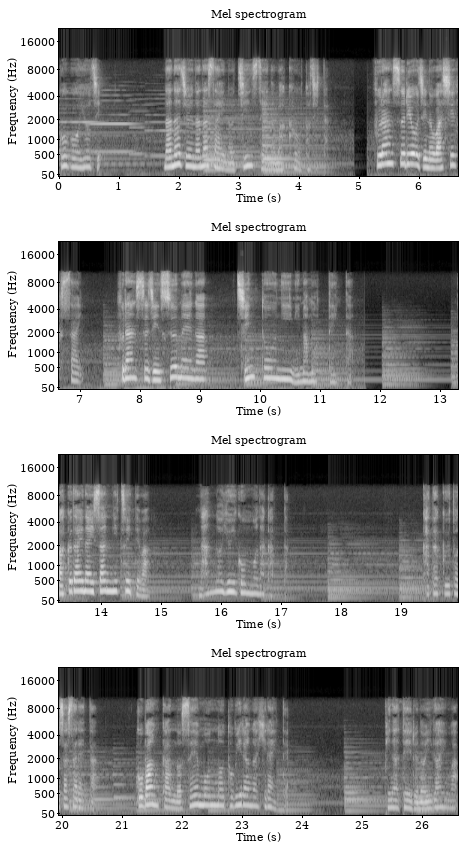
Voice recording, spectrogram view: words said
午後4時。77歳の人生の幕を閉じた。フランス領事の和紙夫妻。フランス人数名が沈頭に見守っていた。莫大な遺産については何の遺言もなかった。固く閉ざされた五番館の正門の扉が開いてピナテールの遺骸は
